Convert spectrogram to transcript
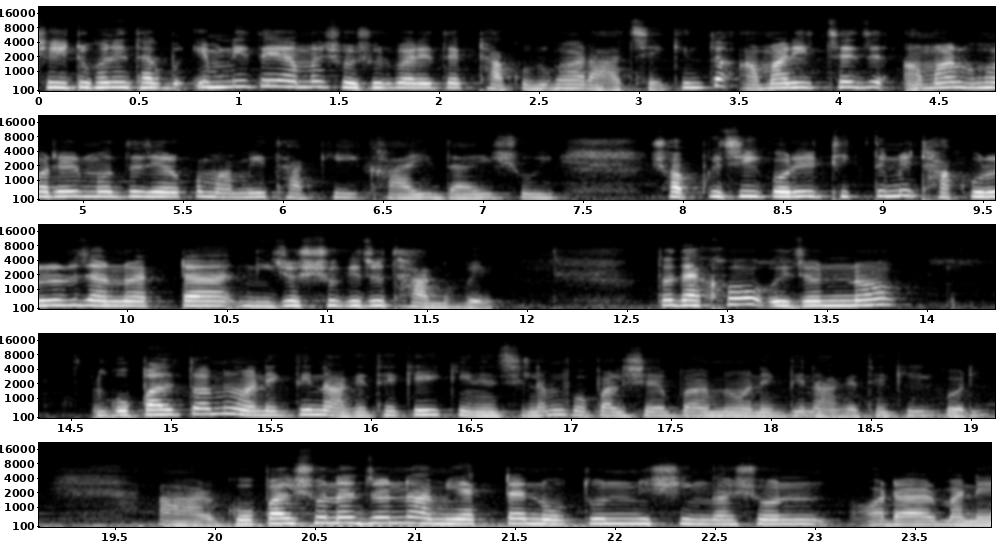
সেইটুখানি থাকব। এমনিতেই আমার শ্বশুর বাড়িতে এক ঠাকুর ঘর আছে, কিন্তু আমার ইচ্ছে যে আমার ঘরের মধ্যে যেরকম আমি থাকি, খাই, দাই, শুই সব কিছুই করি, ঠিক তেমনি ঠাকুরেরও যেন একটা নিজস্ব কিছু থাকবে। তো দেখো ওই জন্য গোপাল তো আমি অনেক দিন আগে থেকেই কিনেছিলাম। গোপাল সেবা আমি অনেক দিন আগে থেকেই করি। আর গোপাল সোনার জন্য আমি একটা নতুন সিংহাসন অর্ডার মানে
